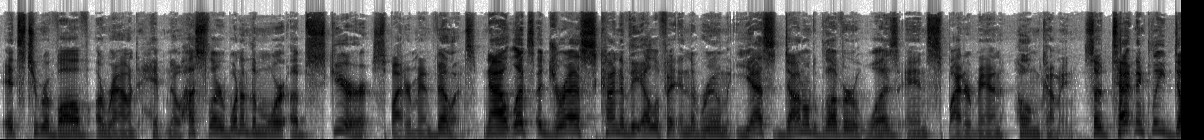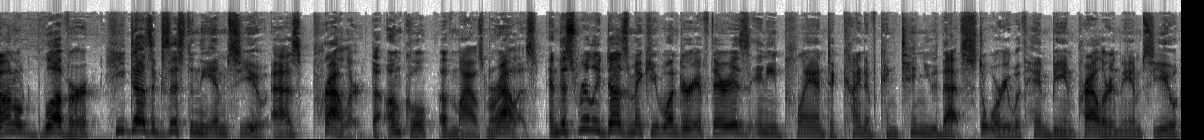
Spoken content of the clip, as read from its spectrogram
it's to revolve around Hypno Hustler, one of the more obscure Spider Man villains. Now, let's address kind of the elephant in the room. Yes, Donald Glover was in Spider Man Homecoming. So, technically, Donald Glover, he does exist in the MCU as Prowler, the uncle of Miles Morales. And this really does make you wonder if there is any plan to kind of continue that that story with him being Prowler in the MCU,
